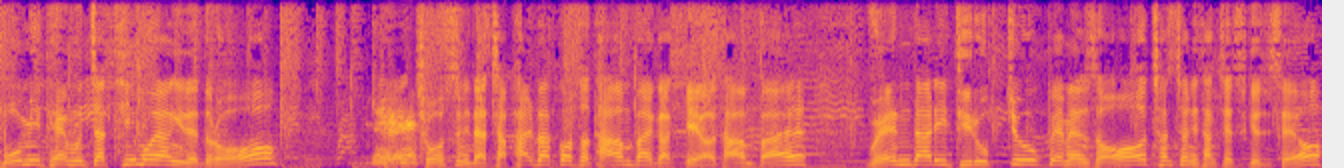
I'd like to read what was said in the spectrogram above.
몸이 대문자 T 모양이 되도록. 네. 네, 좋습니다. 자, 발 바꿔서 다음 발 갈게요. 다음 발. 왼 다리 뒤로 쭉 빼면서 천천히 상체 숙여주세요.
